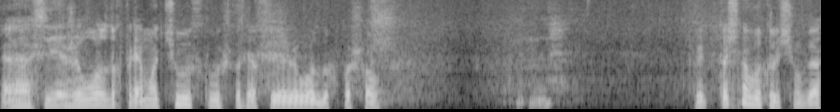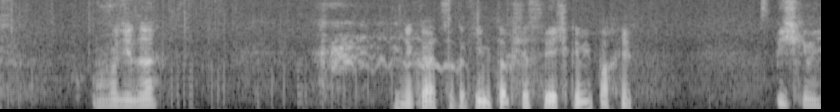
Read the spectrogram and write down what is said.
Э, свежий воздух, прямо чувствую, что сейчас свежий воздух пошел. Ты точно выключил газ? Вроде да. Мне кажется, какими-то вообще свечками пахнет. Спичками.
